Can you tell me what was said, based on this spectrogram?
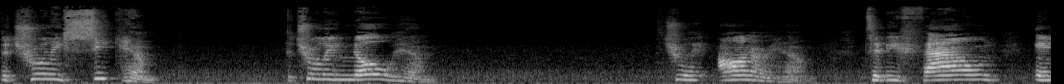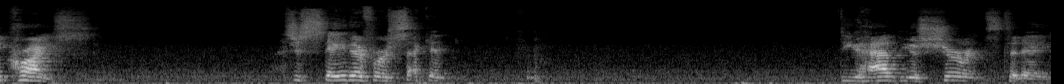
To truly seek Him. To truly know Him. To truly honor Him. To be found in Christ. Let's just stay there for a second. Do you have the assurance today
